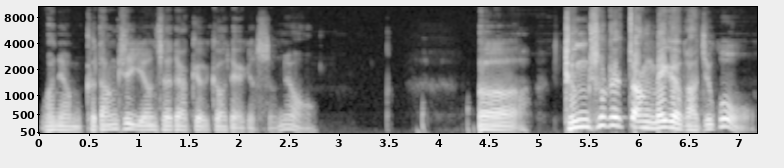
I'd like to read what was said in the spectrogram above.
왜냐하면 그 당시 연세대학교 의과대학에서는요. 어, 등수를 쫙 매겨가지고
